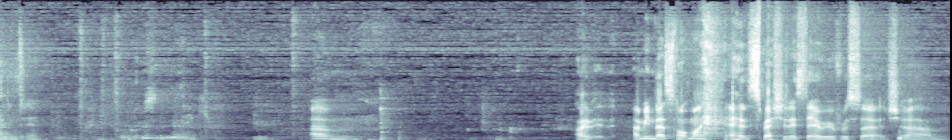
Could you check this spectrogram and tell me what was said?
here. Um, I, I mean, that's not my specialist area of research. Um,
